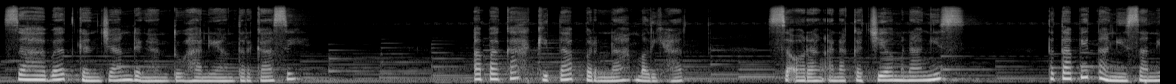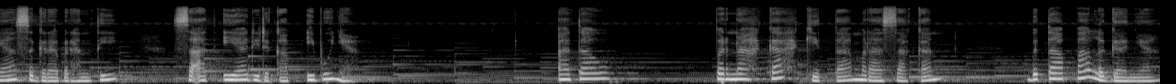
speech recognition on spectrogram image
Sahabat kencan dengan Tuhan yang terkasih, apakah kita pernah melihat seorang anak kecil menangis, tetapi tangisannya segera berhenti saat ia didekap ibunya. Atau pernahkah kita merasakan betapa leganya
